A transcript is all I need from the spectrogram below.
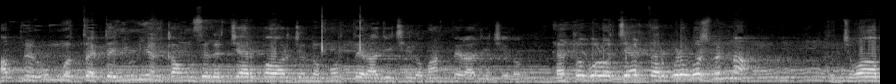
আপনার উন্মত তো একটা ইউনিয়ন কাউন্সিলের চেয়ার পাওয়ার জন্য মরতে রাজি ছিল, মারতে রাজি ছিল। এত বড় চেয়ার তারপরে বসবেন না। জবাব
